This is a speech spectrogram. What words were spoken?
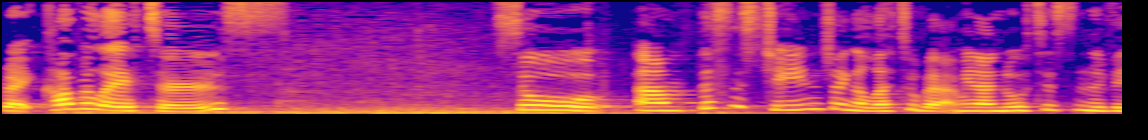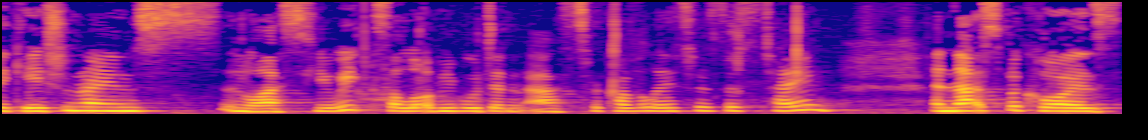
Right, cover letters. So um, this is changing a little bit. I mean, I noticed in the vacation rounds in the last few weeks, a lot of people didn't ask for cover letters this time. And that's because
